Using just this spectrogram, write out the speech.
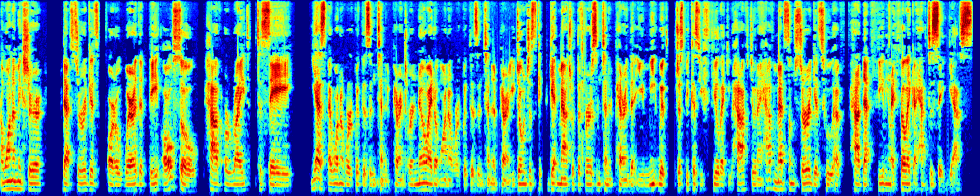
i want to make sure that surrogates are aware that they also have a right to say yes, I want to work with this intended parent, or no, I don't want to work with this intended parent. You don't just get matched with the first intended parent that you meet with just because you feel like you have to. And I have met some surrogates who have had that feeling. I felt like I had to say yes.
